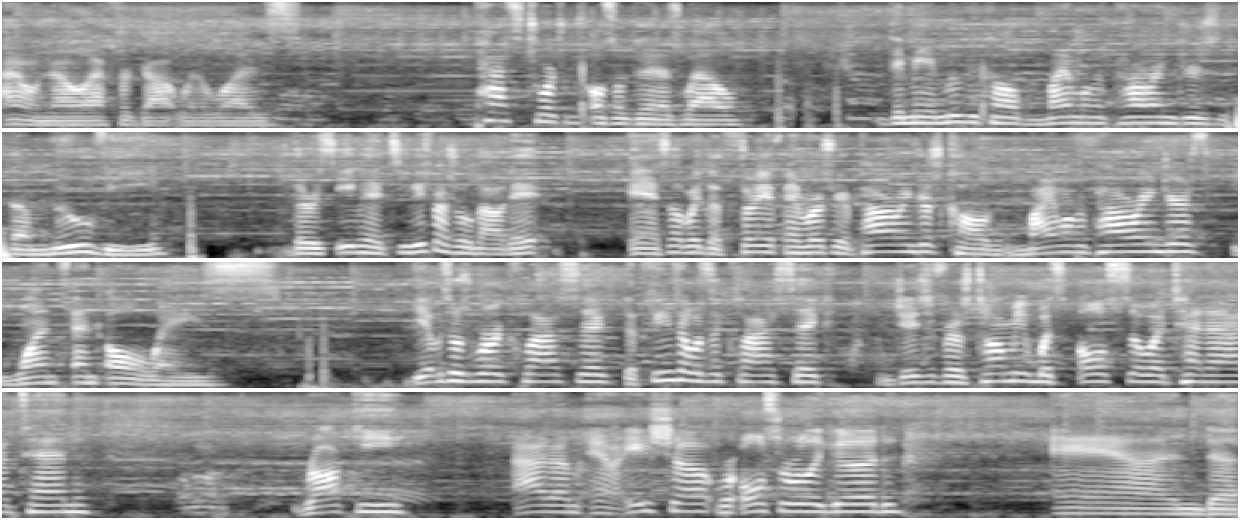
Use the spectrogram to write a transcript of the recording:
I don't know, I forgot what it was. Past Torch was also good as well. They made a movie called Mighty Morphin Power Rangers The Movie. There's even a TV special about it, and celebrate the 30th anniversary of Power Rangers called Mighty Morphin Power Rangers Once and Always. The episodes were a classic, the theme song was a classic, Jason vs. Tommy was also a 10 out of 10. Rocky, Adam, and Aisha were also really good. And uh,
